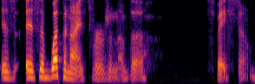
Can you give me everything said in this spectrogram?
is is a weaponized version of the space stone.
